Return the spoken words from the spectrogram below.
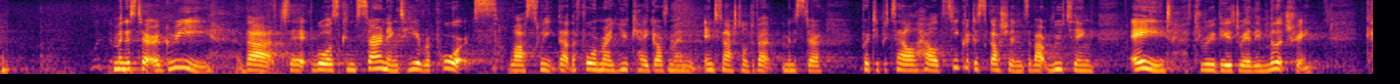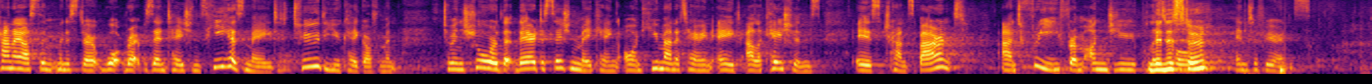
The Minister agree that it was concerning to hear reports last week that the former UK Government International Development Minister Priti Patel held secret discussions about routing aid through the Israeli military. Can I ask the Minister what representations he has made to the UK Government to ensure that their decision-making on humanitarian aid allocations is transparent and free from undue political Minister. interference?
